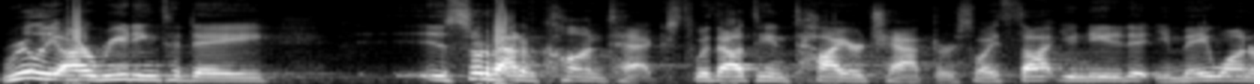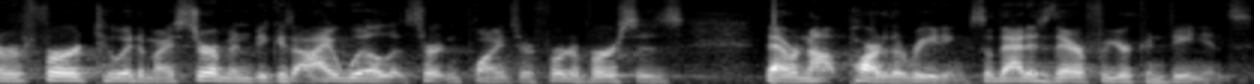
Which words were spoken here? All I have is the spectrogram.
really our reading today is sort of out of context without the entire chapter. So I thought you needed it. You may want to refer to it in my sermon because I will at certain points refer to verses that are not part of the reading. So that is there for your convenience.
